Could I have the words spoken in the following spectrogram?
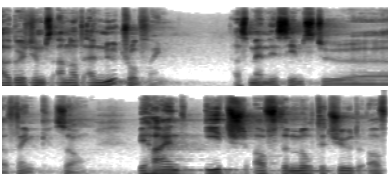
algorithms are not a neutral thing, as many seems to uh, think. So, behind each of the multitude of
